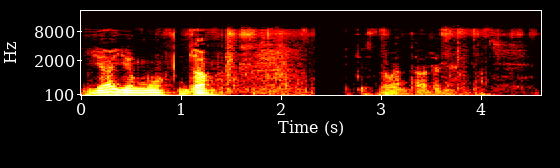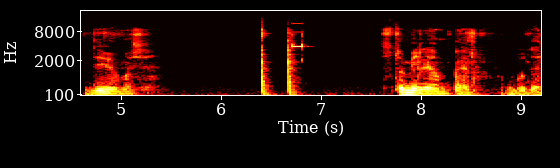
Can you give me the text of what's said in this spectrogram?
я йому дам якесь навантаження. Дивимося. 100 мА буде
